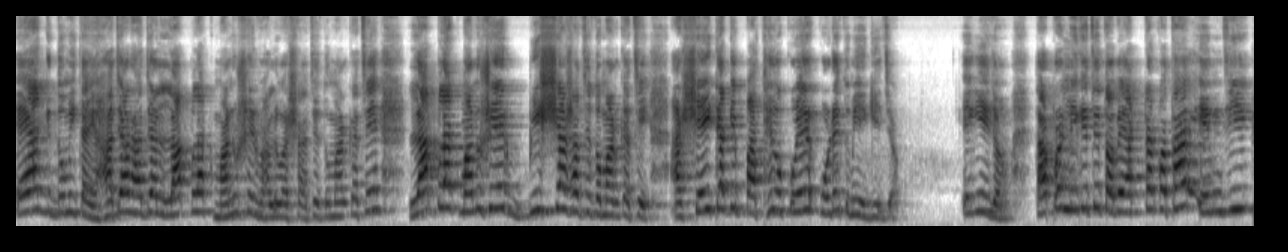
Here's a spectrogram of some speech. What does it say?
একদমই তাই। হাজার হাজার, লাখ লাখ মানুষের ভালোবাসা আছে তোমার কাছে, লাখ লাখ মানুষের বিশ্বাস আছে তোমার কাছে, আর সেইটাকে পাথেয় করে করে তুমি এগিয়ে যাও। এগিয়ে যাও। তারপর লিখেছে তবে একটা কথা এমজি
